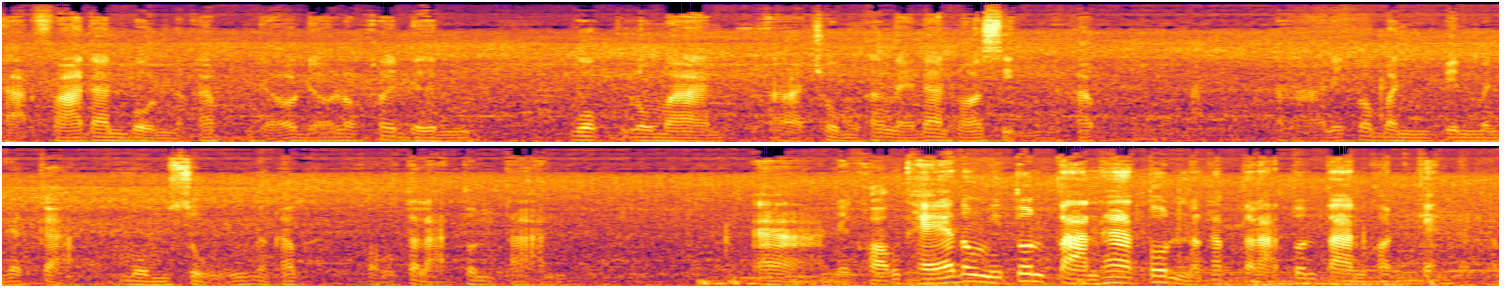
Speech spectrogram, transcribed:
ดาดฟ้าด้านบนนะครับ เดี๋ยวเดี๋ยวเราค่อยเดินวกลงมาอ่าชมข้างในด้านหอศิลป์นะครับอ่าอันนี่ก็มันเป็นบรรยากาศมุมสูงนะครับของตลาดต้นตาลอ่าในของแท้ต้องมีต้นตาล 5 ต้นนะครับ ตลาดต้นตาลขอนแก่นนะครับ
